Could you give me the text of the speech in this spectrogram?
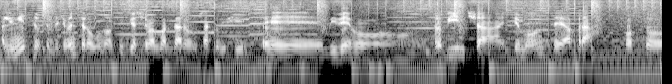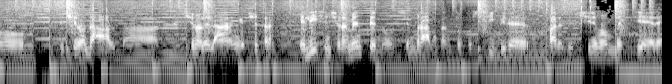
all'inizio semplicemente ero uno a cui piaceva guardare un sacco di film e vivevo in provincia in Piemonte a Bra, posto vicino ad Alba, vicino alle Langhe eccetera e lì sinceramente non sembrava tanto possibile fare del cinema un mestiere.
